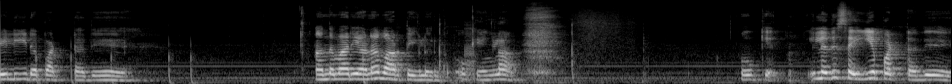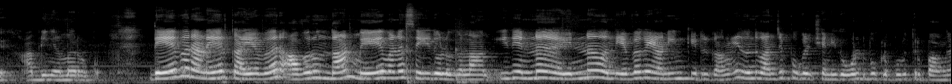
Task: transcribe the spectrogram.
வெளியிடப்பட்டது. அந்த மாதிரியான வார்த்தைகள் இருக்கும். ஓகேங்களா ஓகே இல்லது செய்யப்பட்டது அப்படிங்கிற மாதிரி இருக்கும். தேவர் அணையர் கயவர் அவரும் தான் மேவன செய்தொழுகலான். இது என்ன என்ன வந்து எவ்வகை அணின்னு கேட்டிருக்காங்க. இது வந்து வஞ்ச புகழ்ச்சி அணி இது ஓல்டு புக்கில் கொடுத்துருப்பாங்க.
